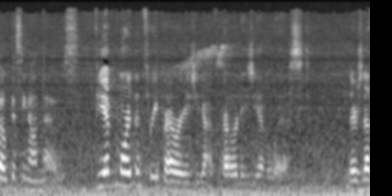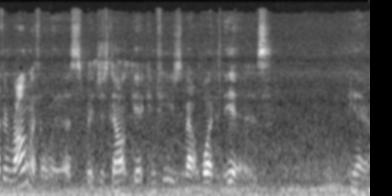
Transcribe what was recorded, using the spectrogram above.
focusing on those. If you have more than three priorities, you don't priorities, you have a list. There's nothing wrong with a list, but just don't get confused about what it is. You know,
